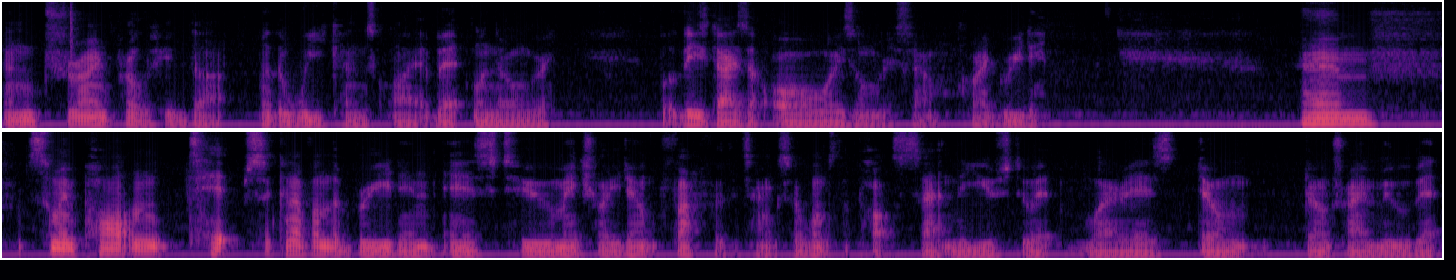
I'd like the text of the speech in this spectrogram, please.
and try and probably feed that at the weekends quite a bit when they're hungry. But these guys are always hungry, so quite greedy. Um, some important tips I can have on the breeding is to make sure you don't faff with the tank. So once the pot's set and they're used to it, where it is, don't don't try and move it.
